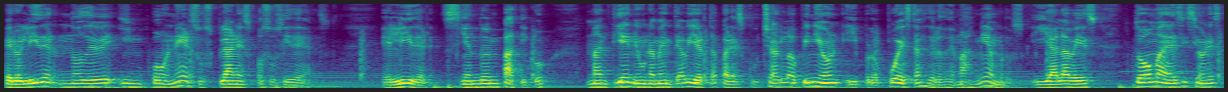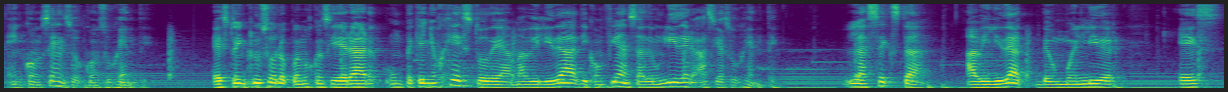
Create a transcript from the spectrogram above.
pero el líder no debe imponer sus planes o sus ideas. El líder, siendo empático, mantiene una mente abierta para escuchar la opinión y propuestas de los demás miembros y a la vez toma decisiones en consenso con su gente. Esto incluso lo podemos considerar un pequeño gesto de amabilidad y confianza de un líder hacia su gente. La sexta habilidad de un buen líder es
